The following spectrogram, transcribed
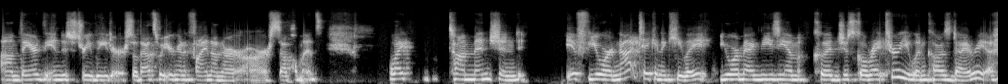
Um, they are the industry leader. So that's what you're going to find on our, our supplements. Like Tom mentioned, if you're not taking a chelate, your magnesium could just go right through you and cause diarrhea.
